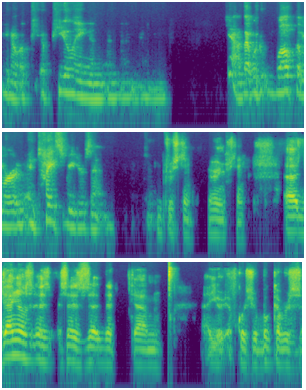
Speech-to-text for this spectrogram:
you know ap- appealing and, and, and yeah that would welcome or entice readers in. Interesting, very interesting. Uh, Daniel says, that, um, uh, your, of course, your book covers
